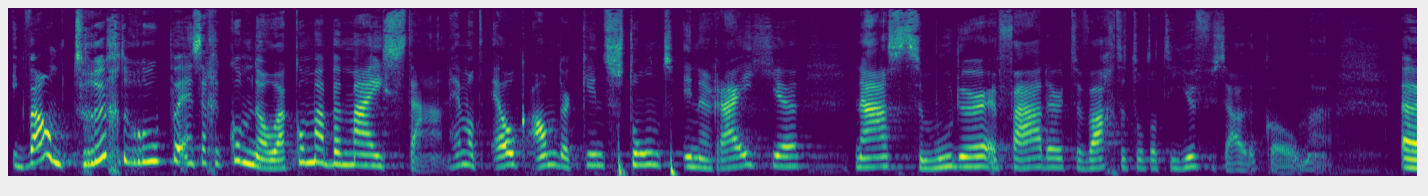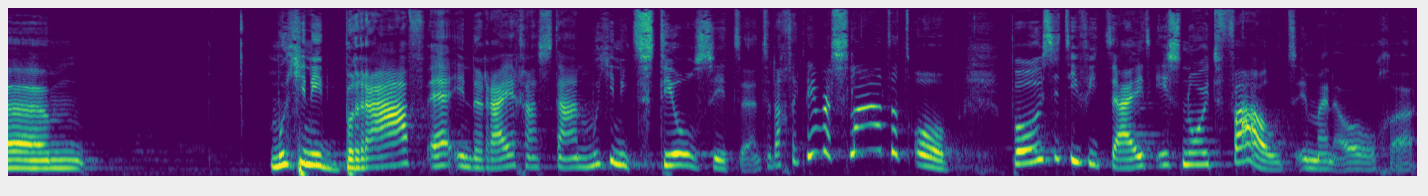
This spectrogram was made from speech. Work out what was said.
Ik wou hem terugroepen en zeggen: Kom Noah, kom maar bij mij staan. He, want elk ander kind stond in een rijtje naast zijn moeder en vader te wachten totdat die juffen zouden komen. Um, moet je niet braaf hè, in de rij gaan staan? Moet je niet stilzitten? En toen dacht ik, nee, waar slaat het op? Positiviteit is nooit fout in mijn ogen.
